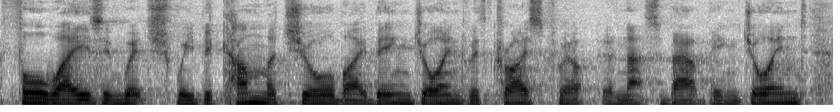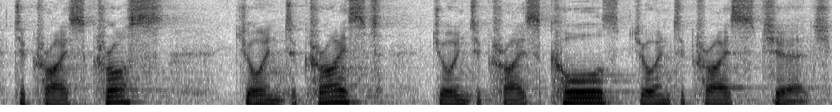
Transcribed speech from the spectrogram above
four ways in which we become mature by being joined with Christ, and that's about being joined to Christ's cross, joined to Christ, joined to Christ's cause, joined to Christ's church.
